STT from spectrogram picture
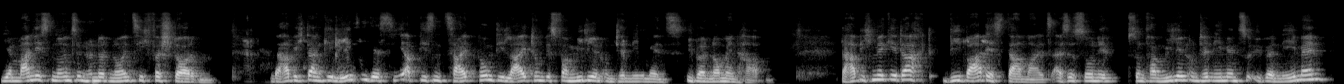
Ihr Mann ist 1990 verstorben. Und da habe ich dann gelesen, dass Sie ab diesem Zeitpunkt die Leitung des Familienunternehmens übernommen haben. Da habe ich mir gedacht, wie war das damals? Also so, eine, so ein Familienunternehmen zu übernehmen,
